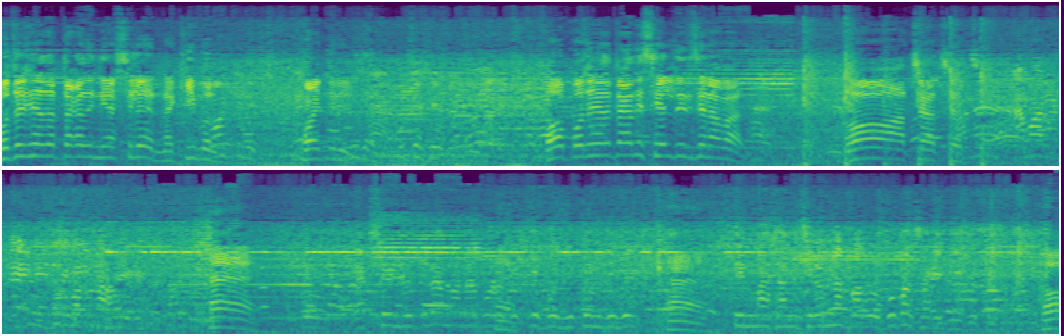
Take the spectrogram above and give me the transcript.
পঁচিশ হাজার টাকা দিয়ে নিয়ে আসছিলেন না কি বলবেন পঁয়ত্রিশ। টাকা। ও পঁচিশ হাজার টাকা দিয়ে সেল দিয়েছেন আবার? ও আচ্ছা আচ্ছা আচ্ছা। আমার হয়ে গেছে। হ্যাঁ। অ্যাক্সিডেন্ট হয়েছিল মানার পরে দেখতে প্রশিক্ষণ দিবে? হ্যাঁ। তিন মাস আমি ছিলাম না বাবু গোপাল সাকে দিয়ে দিতে ও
